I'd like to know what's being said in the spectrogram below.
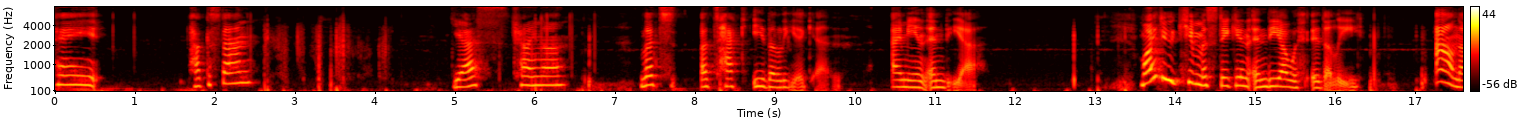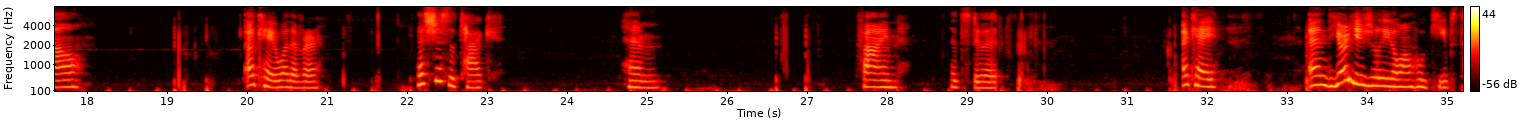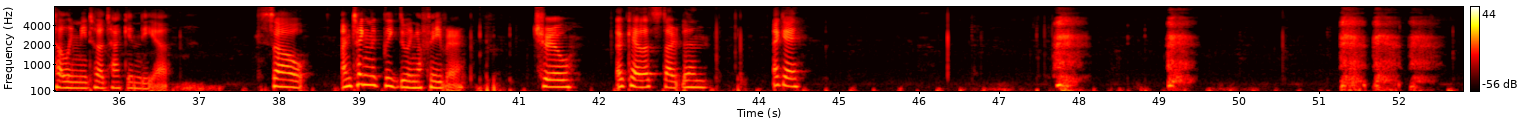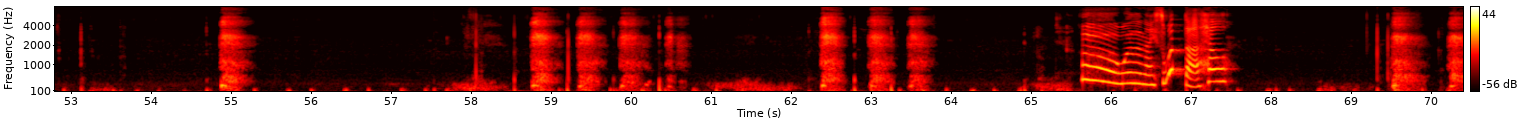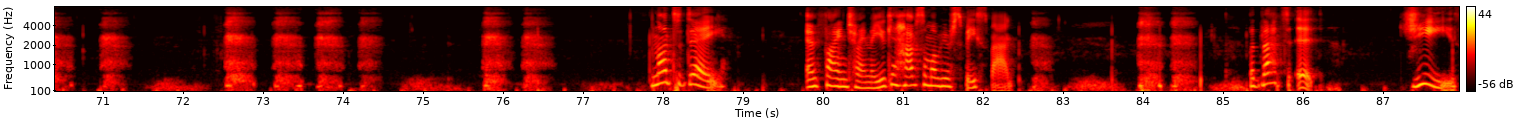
Hey, Pakistan? Yes, China? Let's attack Italy again. I mean, India. Why do you keep mistaking India with Italy? I don't know. Okay, whatever. Let's just attack him. Fine. Let's do it. Okay. And you're usually the one who keeps telling me to attack India. So, I'm technically doing a favor. True. Okay, let's start then. Okay. Oh, what a nice. What the hell? Not today. And fine, China, you can have some of your space bag. but that's it. Jeez.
